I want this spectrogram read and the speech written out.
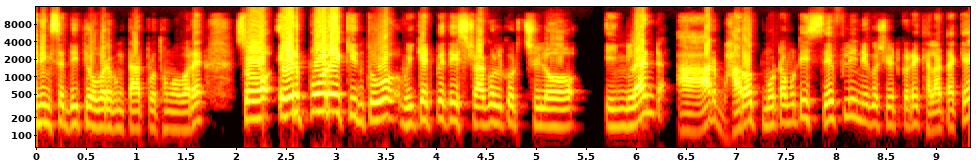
ইনিংসের দ্বিতীয় ওভার এবং তার প্রথম ওভারে সো এরপরে কিন্তু উইকেট পেতে স্ট্রাগল করছিল ইংল্যান্ড আর ভারত মোটামুটি সেফলি নেগোসিয়েট করে খেলাটাকে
